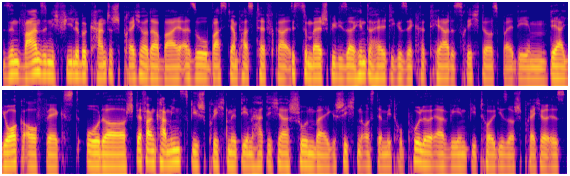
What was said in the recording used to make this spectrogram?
sind wahnsinnig viele bekannte Sprecher dabei. Also Bastian Pastewka ist zum Beispiel dieser hinterhältige Sekretär des Richters, bei dem der York aufwächst. Oder Stefan Kaminski spricht mit, den hatte ich ja schon bei Geschichten aus der Metropole erwähnt, wie toll dieser Sprecher ist.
